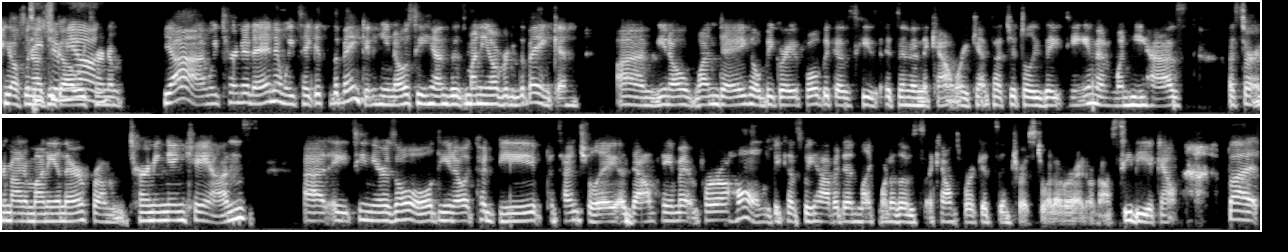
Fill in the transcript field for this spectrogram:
he also knows Teach to go, we turn him yeah, and we turn it in and we take it to the bank and he knows he hands his money over to the bank. And um, you know, one day he'll be grateful because he's it's in an account where he can't touch it till he's 18. And when he has a certain amount of money in there from turning in cans at 18 years old, you know, it could be potentially a down payment for a home because we have it in like one of those accounts where it gets interest or whatever. I don't know, CD account. But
